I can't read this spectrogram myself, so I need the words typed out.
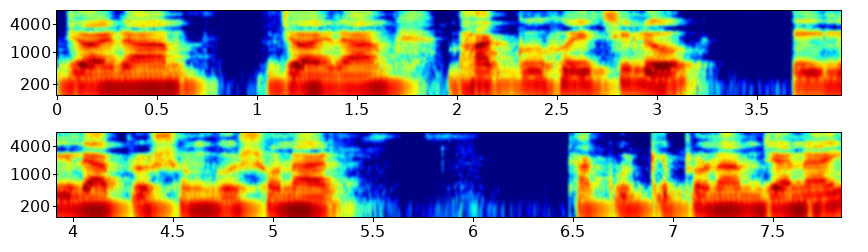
জয়রাম জয়রাম ভাগ্য হয়েছিল এই লীলা প্রসঙ্গ শোনার। ঠাকুরকে প্রণাম জানাই।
